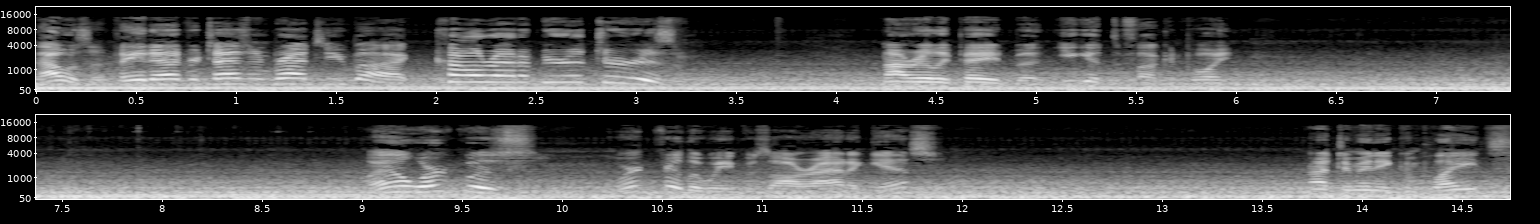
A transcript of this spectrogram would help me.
That was a paid advertisement brought to you by Colorado Bureau of Tourism. Not really paid, but you get the fucking point. Well, work was work for the week was all right, I guess. Not too many complaints.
